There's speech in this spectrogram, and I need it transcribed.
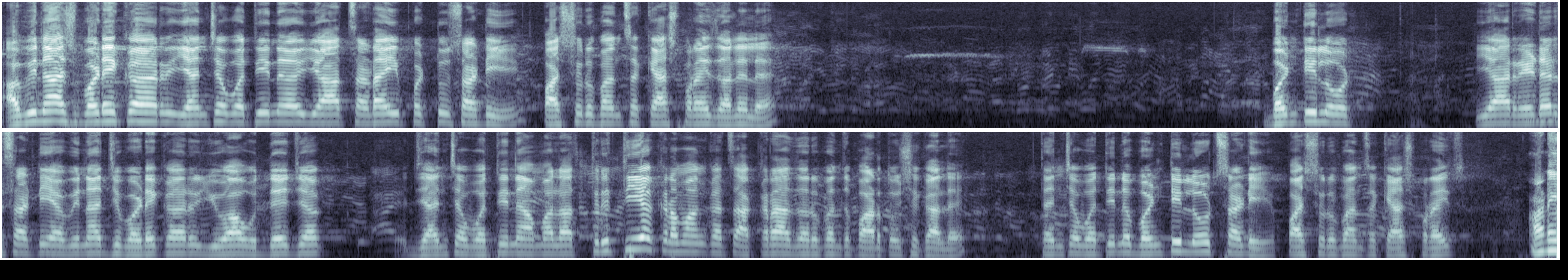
अविनाश बडेकर यांच्या वतीनं या चढाई पट्टूसाठी पाचशे रुपयांचं कॅश प्राईज झालेलं आहे. बंटी लोट या रेडरसाठी अविनाशजी बडेकर युवा उद्योजक ज्यांच्या वतीने आम्हाला तृतीय क्रमांकाचं अकरा हजार रुपयांचं पारितोषिक आलंय. त्यांच्या वतीनं बंटी लोटसाठी पाचशे रुपयांचं कॅश प्राईज आणि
